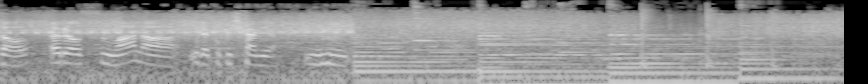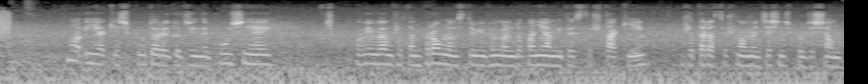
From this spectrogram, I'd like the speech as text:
do Rossmana. Idę kupić chemię. Mhm. No i jakieś półtorej godziny później powiem Wam, że ten problem z tymi wymeldowaniami to jest też taki, że teraz już mamy 10 po 10,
